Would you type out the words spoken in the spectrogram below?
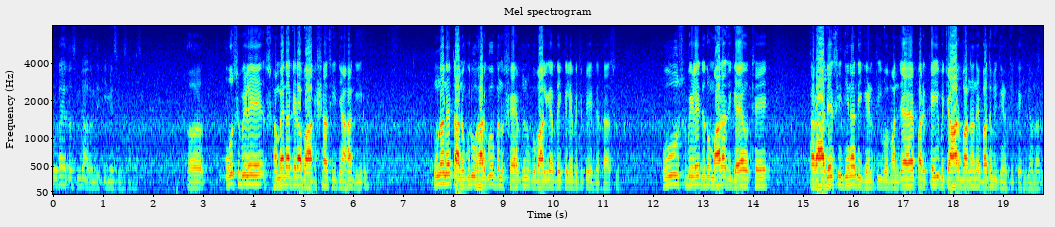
ਥੋੜਾ ਜਿਹਾ ਸਮਝਾ ਦਿੰਦੇ ਕਿਵੇਂ ਸੀ ਉਹ ਸਾਰਾ। ਉਸ ਵੇਲੇ ਸਮੇਂ ਦਾ ਜਿਹੜਾ ਬਾਦਸ਼ਾਹ ਸੀ ਜਹਾਂਗੀਰ ਉਹਨਾਂ ਨੇ ਧੰਨ ਗੁਰੂ ਹਰਗੋਬਿੰਦ ਸਾਹਿਬ ਜੀ ਨੂੰ ਗਵਾਲੀਅਰ ਦੇ ਕਿਲੇ ਵਿੱਚ ਭੇਜ ਦਿੱਤਾ ਸੀ। ਉਸ ਵੇਲੇ ਜਦੋਂ ਮਹਾਰਾਜ ਗਏ ਉੱਥੇ, ਰਾਜੇ ਸੀ ਜਿਨ੍ਹਾਂ ਦੀ ਗਿਣਤੀ 52 ਹੈ, ਪਰ ਕਈ ਵਿਚਾਰਵਾਨਾਂ ਨੇ ਵੱਧ ਵੀ ਗਿਣਤੀ ਕਹੀ ਹੈ ਉਹਨਾਂ ਦੀ।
